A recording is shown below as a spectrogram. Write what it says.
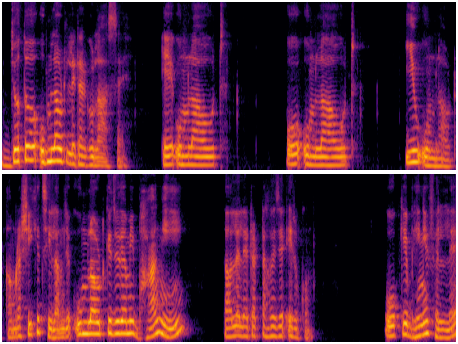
যত উমলাউট লেটারগুলো আছে, A umlaut O umlaut U umlaut আমরা শিখেছিলাম যে উমলাউটকে যদি আমি ভাঙি, তাহলে লেটারটা হয়ে যায় এরকম। ওকে ভেঙে ফেললে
